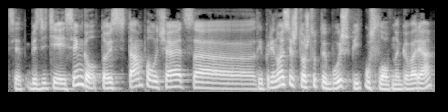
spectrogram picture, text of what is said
все без детей и сингл, то есть там получается, ты приносишь то, что ты будешь пить, условно говоря,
